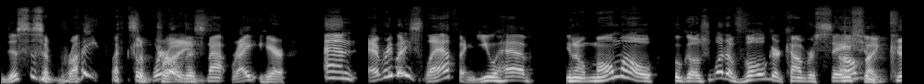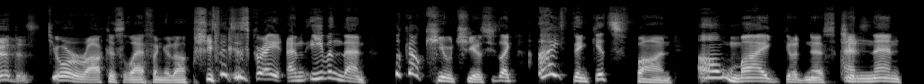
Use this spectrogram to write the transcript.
this isn't right. Like the world is not right here. And everybody's laughing. You have, you know, Momo who goes, "What a vulgar oh conversation." Oh my goodness. Pure Rock is laughing it up. She thinks it's great. And even then, look how cute she is. She's like, I think it's fun. Oh my goodness. Jeez. And then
